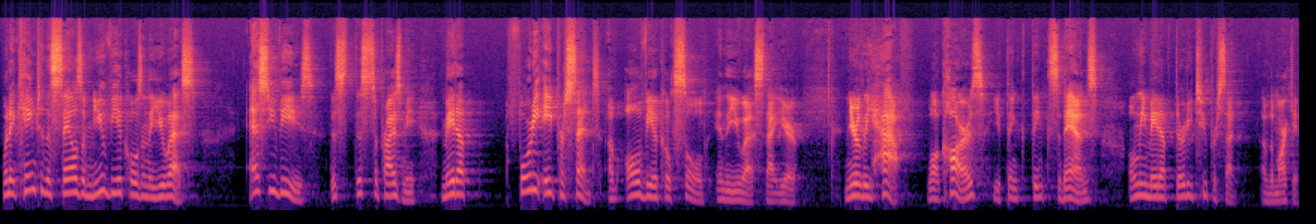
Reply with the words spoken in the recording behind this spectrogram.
when it came to the sales of new vehicles in the US, SUVs, this, this surprised me, made up 48% of all vehicles sold in the US that year, nearly half, while cars, you think, think sedans, only made up 32% of the market.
